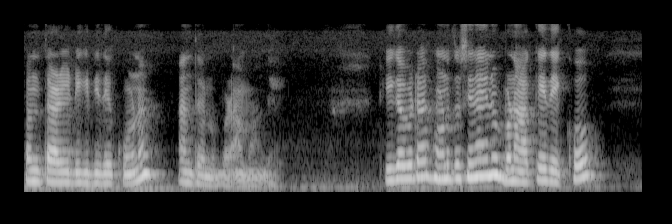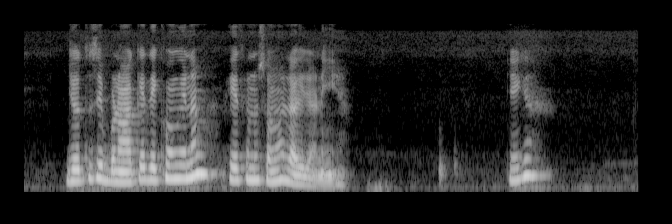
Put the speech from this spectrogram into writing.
45 ਡਿਗਰੀ ਦੇ ਕੋਣ ਅੰਦਰ ਨੂੰ ਬਣਾਵਾਂਗੇ। ਠੀਕ ਹੈ ਬੇਟਾ, ਹੁਣ ਤੁਸੀਂ ਨਾ ਇਹਨੂੰ ਬਣਾ ਕੇ ਦੇਖੋ। ਜੋ ਤੁਸੀਂ ਬਣਾ ਕੇ ਦੇਖੋਗੇ ਨਾ, ਫਿਰ ਤੁਹਾਨੂੰ ਸਮਝ ਲੱਗ ਜਾਣੀ ਹੈ। ਠੀਕ ਹੈ?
